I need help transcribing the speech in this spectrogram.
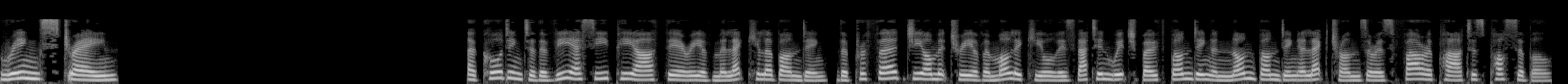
Ring strain According to the VSEPR theory of molecular bonding, the preferred geometry of a molecule is that in which both bonding and non-bonding electrons are as far apart as possible.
